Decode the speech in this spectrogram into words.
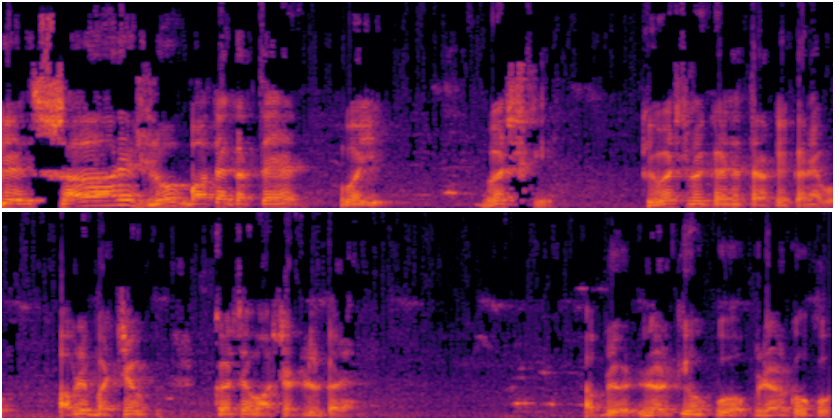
کہ سارے لوگ باتیں کرتے ہیں وہی ویسٹ کی، کہ ویسٹ میں کیسے ترقی کریں وہ، اپنے بچے کو کیسے وہاں سیٹل کریں۔ اپنے لڑکیوں کو، اپنے لڑکوں کو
